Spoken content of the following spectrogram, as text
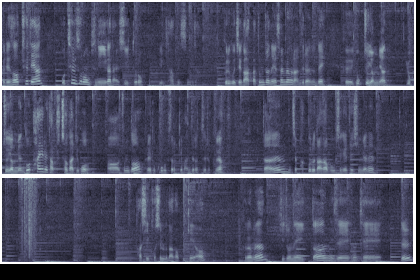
그래서 최대한 호텔스러운 분위기가 날 수 있도록 이렇게 하고 있습니다. 그리고 제가 아까 좀 전에 설명을 안 드렸는데 그 욕조 옆면, 욕조 옆면도 타일을 다 붙여가지고 어, 좀 더 그래도 고급스럽게 만들어 드렸고요. 그다음 이제 밖으로 나가 보시게 되시면은 다시 거실로 나가 볼게요. 그러면 기존에 있던 이제 형태를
